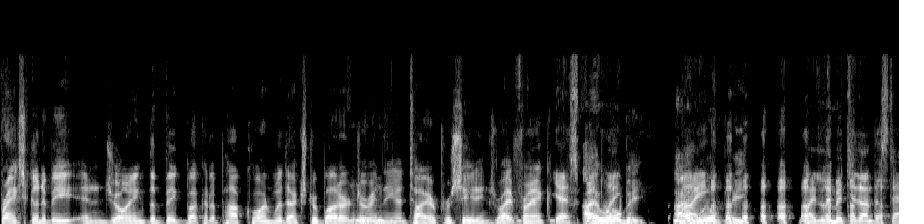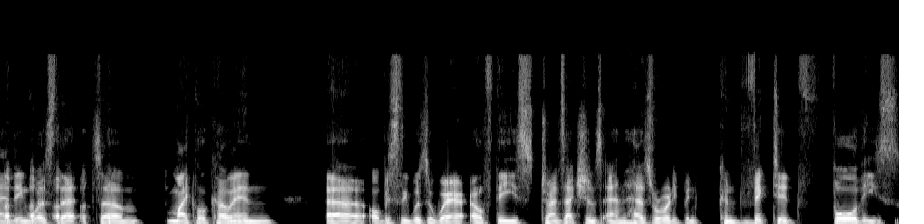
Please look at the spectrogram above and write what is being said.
Frank's going to be enjoying the big bucket of popcorn with extra butter during Mm-hmm. the entire proceedings, right, Frank? yes, but I will be. my- I will be. my limited understanding was that um, Michael Cohen uh, obviously was aware of these transactions and has already been convicted for these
